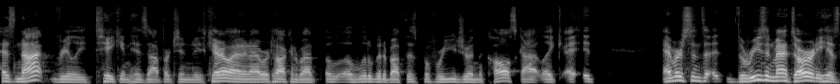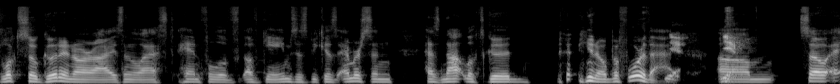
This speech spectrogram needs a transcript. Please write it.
has not really taken his opportunities. Caroline and I were talking about a, a, little bit about this before you joined the call, Scott. Like it, Emerson's uh, the reason Matt Doherty has looked so good in our eyes in the last handful of, of games is because Emerson has not looked good, you know, before that. Yeah. yeah. Um, so uh,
